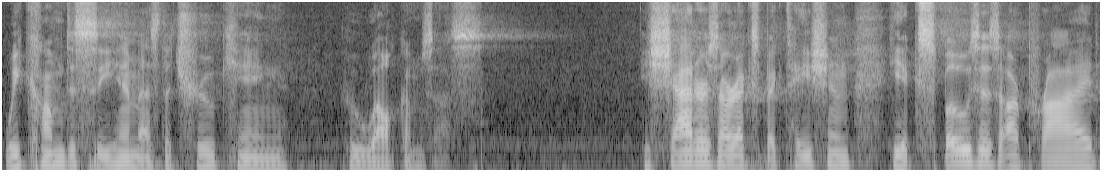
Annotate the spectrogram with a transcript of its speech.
we come to see him as the true king who welcomes us. He shatters our expectation, he exposes our pride,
